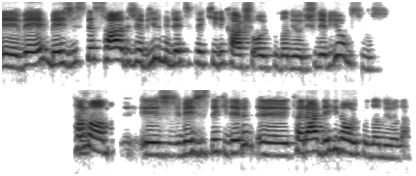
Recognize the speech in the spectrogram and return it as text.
e, ve mecliste sadece bir milletvekili karşı oy kullanıyor. Düşünebiliyor musunuz? Tamam e, meclistekilerin e, karar lehine oy kullanıyorlar.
